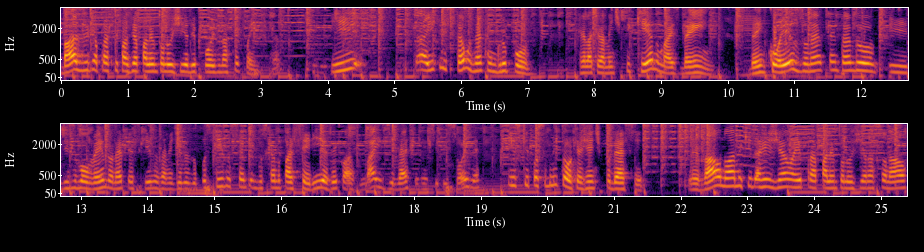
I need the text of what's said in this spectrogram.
básica para se fazer a paleontologia depois na sequência. Né? E aí estamos né, com um grupo relativamente pequeno, mas bem bem coeso, né, tentando e desenvolvendo né, pesquisas à medida do possível, sempre buscando parcerias aí com as mais diversas instituições. Né, isso que possibilitou que a gente pudesse levar o nome aqui da região para a paleontologia nacional,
